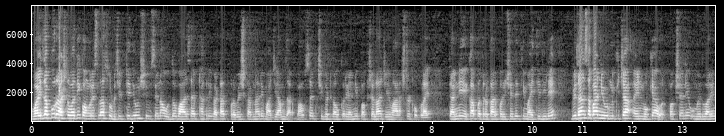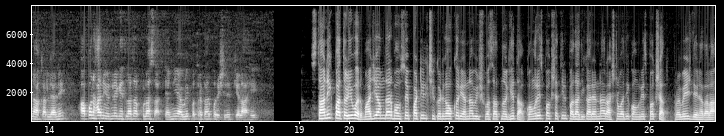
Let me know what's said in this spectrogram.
वैजापूर राष्ट्रवादी काँग्रेसला सोडचिठ्ठी देऊन शिवसेना उद्धव बाळासाहेब ठाकरे गटात प्रवेश करणारे माजी आमदार भाऊसाहेब चिगटगावकर यांनी पक्षाला जय महाराष्ट्र ठोकलाय. त्यांनी एका पत्रकार परिषदेत ही माहिती दिली. विधानसभा निवडणुकीच्या ऐन मोक्यावर पक्षाने उमेदवारी नाकारल्याने आपण हा निर्णय घेतल्याचा खुलासा त्यांनी यावेळी पत्रकार परिषदेत केला आहे. स्थानिक पातळीवर माजी आमदार भाऊसाहेब पाटील चिकटगावकर यांना विश्वासात न घेता काँग्रेस पक्षातील पदाधिकाऱ्यांना राष्ट्रवादी काँग्रेस पक्षात प्रवेश देण्यात आला.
